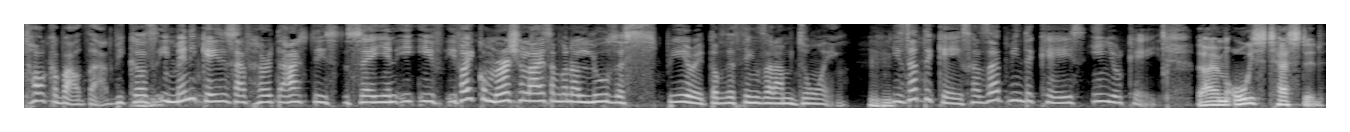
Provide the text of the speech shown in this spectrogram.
talk about that because mm-hmm. in many cases i've heard artists saying if if i commercialize i'm going to lose the spirit of the things that i'm doing mm-hmm. is that the case has that been the case in your case i'm always tested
